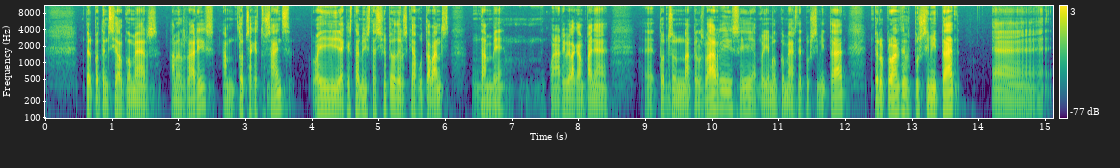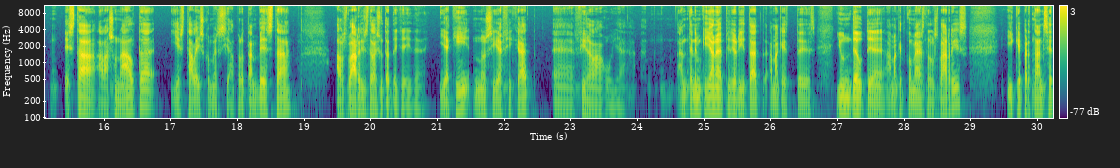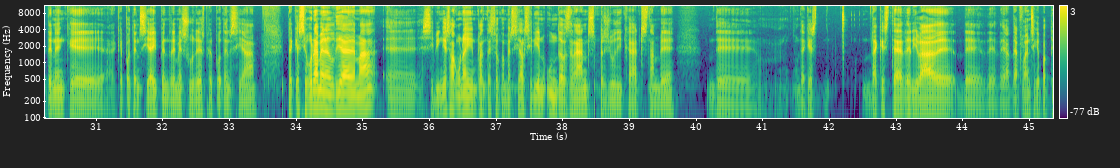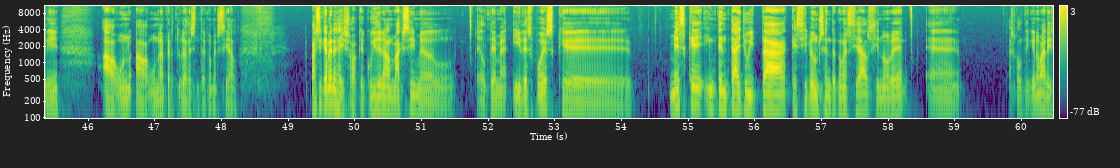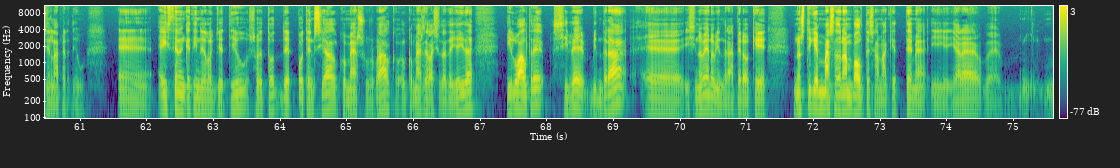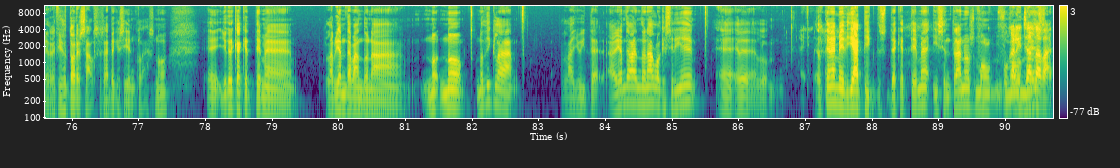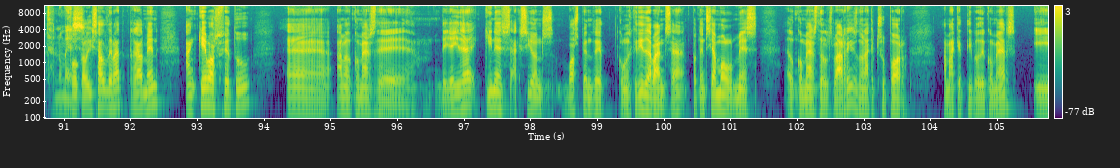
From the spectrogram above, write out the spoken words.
per potenciar el comerç amb els barris, amb tots aquests anys oi, aquesta administració, però dels que ha hagut abans també. Quan arriba la campanya eh, tots són anar pels barris, sí, apoyem el comerç de proximitat, però el programa de proximitat eh, està a la zona alta i està a l'eix comercial, però també està als barris de la ciutat de Lleida. I aquí no s'hi ha ficat eh, fil a l'agulla. Entenem que hi ha una prioritat amb aquestes, i un deute amb aquest comerç dels barris i que, per tant, se tenen que, que potenciar i prendre mesures per potenciar, perquè segurament el dia de demà, eh, si vingués alguna implantació comercial, serien un dels grans perjudicats també d'aquesta aquest, derivada d'afluència de, de, que pot tenir algun, alguna apertura de centre comercial. Bàsicament és això, que cuiden al màxim el, el tema. I després que, més que intentar lluitar que si ve un centre comercial, si no ve, eh, escolti, que no marigin la perdiu. Eh, ells tenen que tindre l'objectiu, sobretot, de potenciar el comerç urbà, el comerç de la ciutat de Lleida, i l'altre, si ve, vindrà, eh, i si no ve, no vindrà, però que no estiguem massa donant voltes amb aquest tema, i, i ara eh, me refiero a Torres Salses, eh, perquè siguin clars, no? Eh, jo crec que aquest tema l'hauríem d'abandonar, no, no, no dic la, la lluita, hauríem d'abandonar el que seria eh, el, el tema mediàtic d'aquest tema i centrar-nos molt, Focalitzar molt el debat, només. Focalitzar el debat realment en què vols fer tu eh, amb el comerç de, de Lleida, quines accions vols prendre, com les que he dit abans, eh, potenciar molt més el comerç dels barris, donar aquest suport amb aquest tipus de comerç i,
